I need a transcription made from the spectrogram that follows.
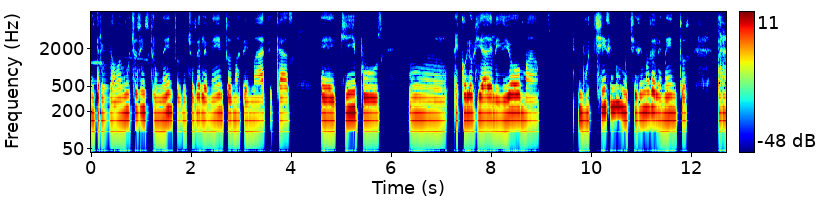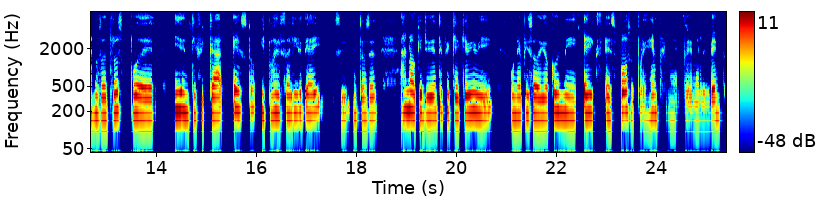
entregamos muchos instrumentos, muchos elementos, matemáticas, equipos, mmm, ecología del idioma, muchísimos, muchísimos elementos para nosotros poder identificar esto y poder salir de ahí, ¿sí? Entonces, ah, no, que yo identifiqué que viví un episodio con mi ex esposo, por ejemplo, me, pues, me lo invento,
